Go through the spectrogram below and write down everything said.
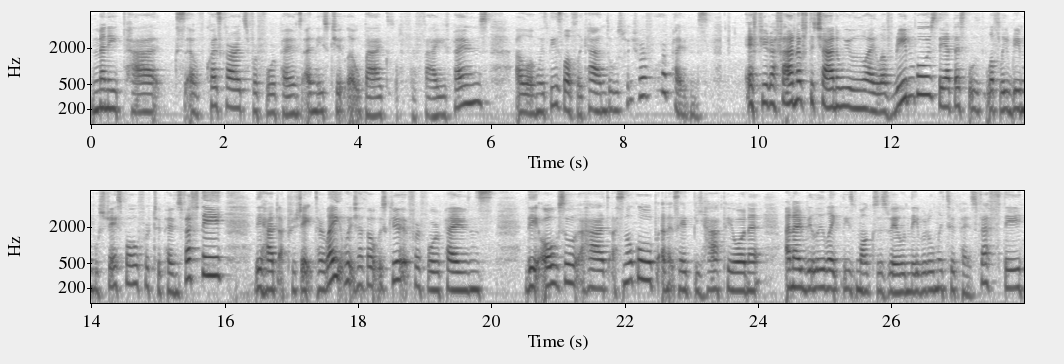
mini packs of quiz cards for four pounds, and these cute little bags for five pounds, along with these lovely candles which were four pounds. If you're a fan of the channel, you'll know I love rainbows. They had this lovely rainbow stress ball for £2.50. They had a projector light, which I thought was cute, for £4. They also had a snow globe and it said be happy on it. And I really like these mugs as well, and they were only £2.50,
